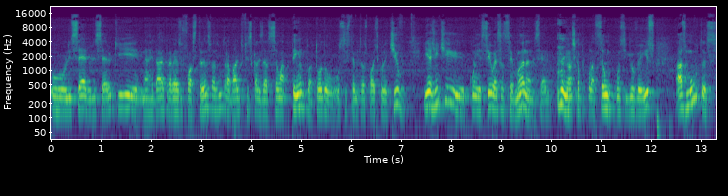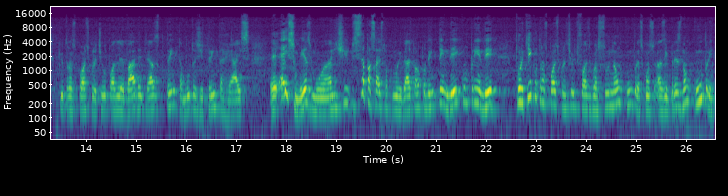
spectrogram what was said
o Licério, o Licério que, na realidade, através do Fostrans, faz um trabalho de fiscalização atento a todo o sistema de transporte coletivo. E a gente conheceu essa semana, Licério, eu acho que a população conseguiu ver isso, as multas que o transporte coletivo pode levar, entre as 30 multas de 30 reais. É, é isso mesmo? A gente precisa passar isso para a comunidade para ela poder entender e compreender por que, que o transporte coletivo de Foz do Iguaçu não cumpre, as, as empresas não cumprem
